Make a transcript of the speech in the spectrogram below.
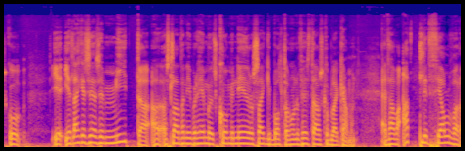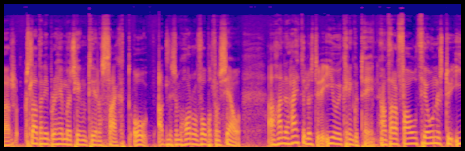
sko Ég, ég ætla ekki að segja þessi mýta að Zlatan Ibrahimovic komi niður og sækja bóltan, hún er fyrst aðskaplega gaman. En það var allir þjálfarar Zlatan Ibrahimovic gegnum tíðina sagt og allir sem horfa fókbóltan sjá að hann er hættulegstur í og í kringutegin. Hann þarf að fá þjónustu í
